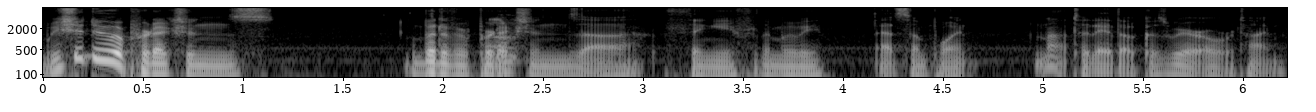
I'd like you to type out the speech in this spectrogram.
We should do a predictions, a bit of a predictions uh, thingy for the movie at some point. Not today though, because we are over time.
